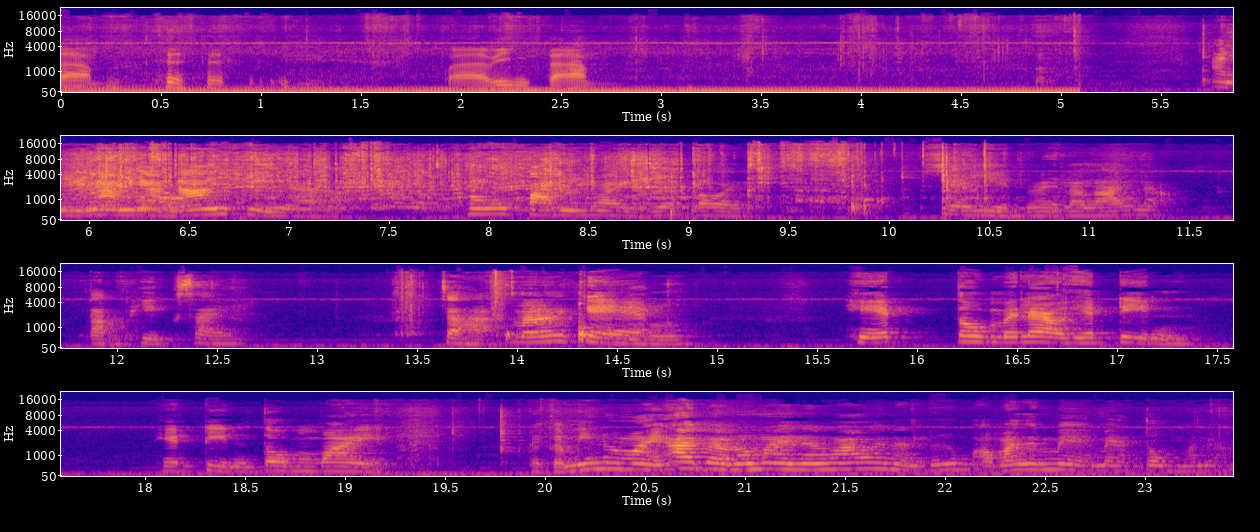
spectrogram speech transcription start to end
ตาม ปลาวิ่งตาม อันนี้น้ำอย่านั่งเขียห้องปันไว้เรียบร้อยแช่เย็นไว้ละลายแล้วตับพริกใส่จะมาแกง เฮ็ดต้มไว้แล้วเฮ็ดดิน เฮ็ดดินต้มไว้ แต่ก็มีหน้ำไม้ไอ้ายแปลน้ำไม้นะว่าไว้นั่นลืมเอามาจากแม่แม่ต้มมาแล้ว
